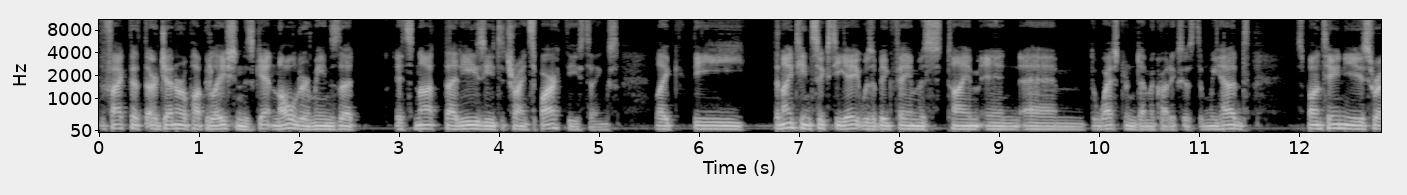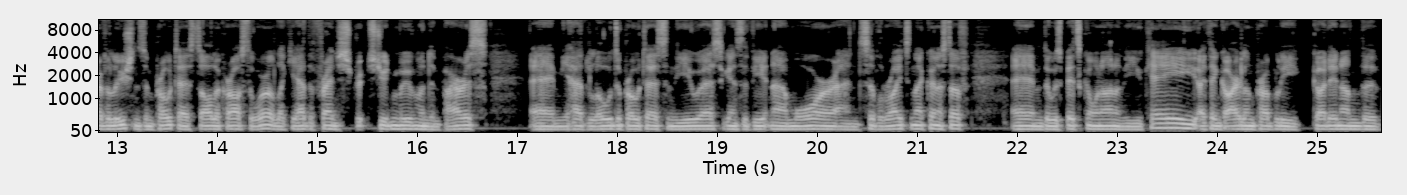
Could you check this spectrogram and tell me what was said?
the fact that our general population is getting older means that it's not that easy to try and spark these things. Like the the 1968 was a big famous time in um, the Western democratic system. We had spontaneous revolutions and protests all across the world. Like you had the French st- student movement in Paris. Um, you had loads of protests in the US against the Vietnam War and civil rights and that kind of stuff. Um, there was bits going on in the UK. I think Ireland probably got in on the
